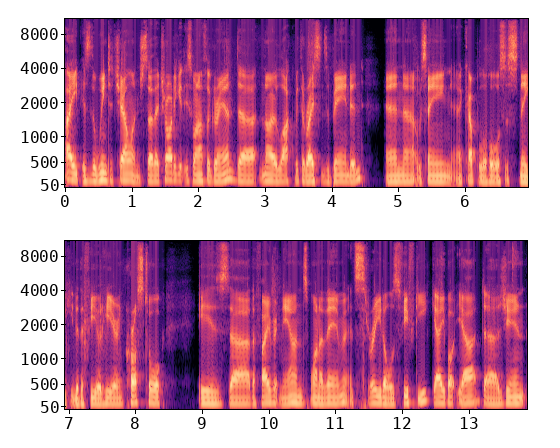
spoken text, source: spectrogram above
eight is the Winter Challenge. So they try to get this one off the ground. Uh, no luck with the races abandoned. And uh, we've seen a couple of horses sneak into the field here. And Crosstalk is uh, the favourite now, and it's one of them. It's $3.50. Gaybot Yard, uh, Jean,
